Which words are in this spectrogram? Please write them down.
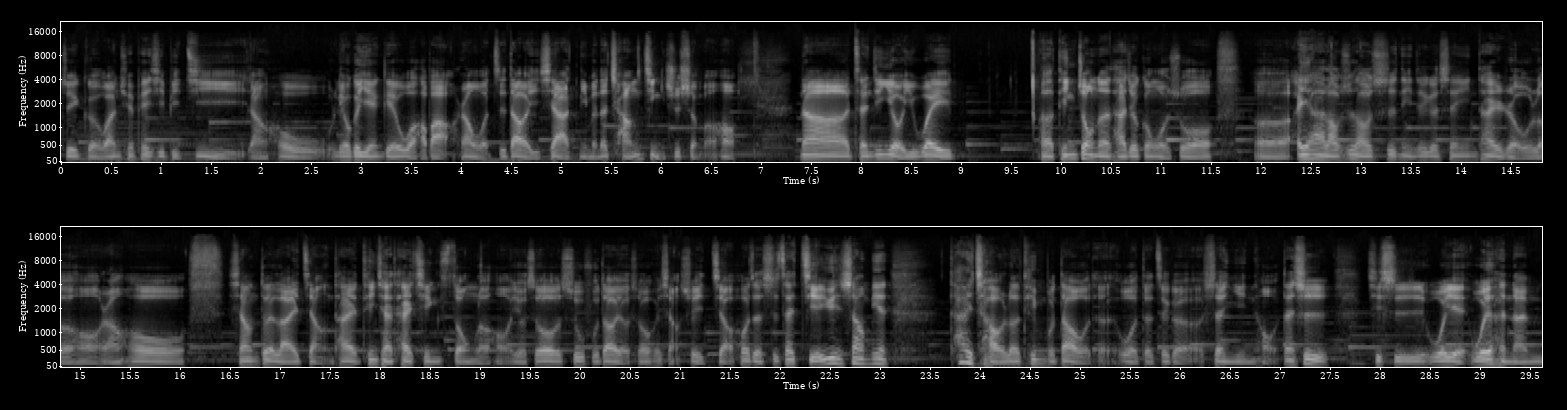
这个完全配息笔记，然后留个言给我好不好？让我知道一下你们的场景是什么哈。那曾经有一位呃听众呢，他就跟我说。呃，哎呀，老师，老师，你这个声音太柔了哦，然后相对来讲，它也听起来太轻松了哦，有时候舒服到有时候会想睡觉，或者是在捷运上面太吵了，听不到我的我的这个声音哦。但是其实我也我也很难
